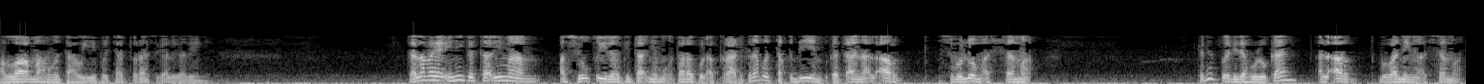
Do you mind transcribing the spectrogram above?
Allah Maha mengetahui percaturan segala-galanya dalam ayat ini kata Imam Asyuti dan kitabnya Mu'tarakul Akran kenapa takdim perkataan Al-Ard sebelum As-Sama? Kenapa didahulukan Al-Ard berbanding As-Sama?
